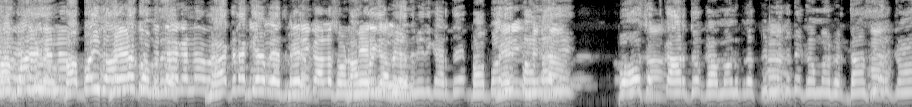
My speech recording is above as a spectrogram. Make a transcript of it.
ਬਾਬਾ ਜੀ ਬਾਬਾ ਜੀ ਰਾਮ ਨਾਲ ਘੁੰਮਦੇ ਆ। ਮੈਂ ਕਿਹੜਾ ਗਿਆ ਬੇਅਦਬੀ ਮੇਰੀ ਗੱਲ ਸੁਣ, ਮੇਰੀ ਗੱਲ। ਨਹੀਂ ਕਰਦੇ। ਬਾਬਾ ਜੀ ਪਾਲਾ ਜੀ ਬਹੁਤ ਸਤਿਕਾਰ ਜੋ ਗਾਵਾਂ ਨੂੰ ਕਿੰਨੇ ਕਿੰਨੇ ਗਾਵਾਂ ਫਿਰਦਾ ਸੀ ਯਾਰ ਗਾਂ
